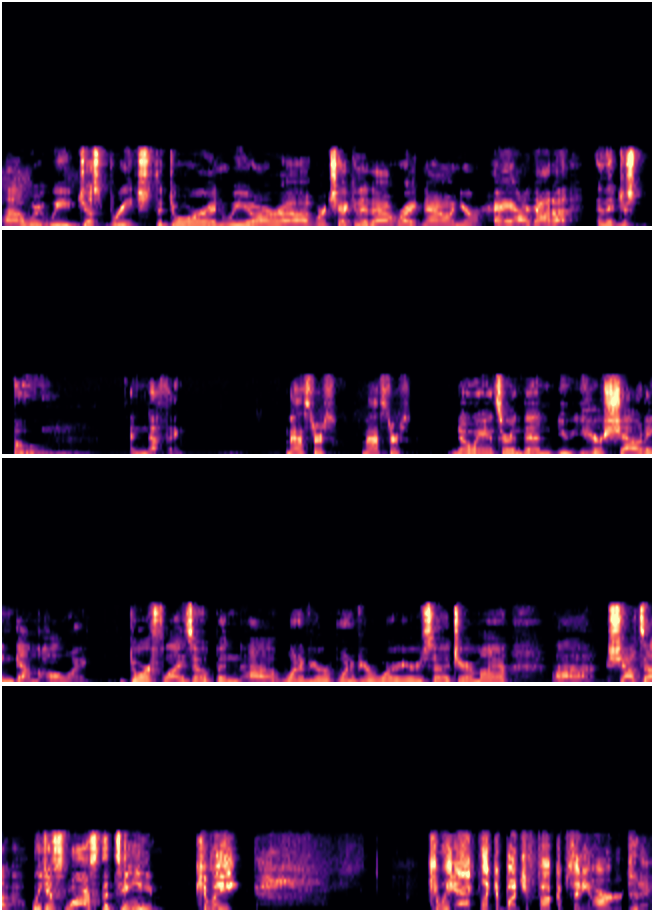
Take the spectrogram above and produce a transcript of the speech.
Uh, we, we just breached the door and we are uh, we're checking it out right now. And you're hey, I gotta, and then just boom and nothing, Masters, masters. no answer. And then you, you hear shouting down the hallway. Door flies open. Uh, one of your one of your warriors, uh, Jeremiah, uh, shouts out, "We just lost the team." Can we? Can we act like a bunch of fuck ups any harder today?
